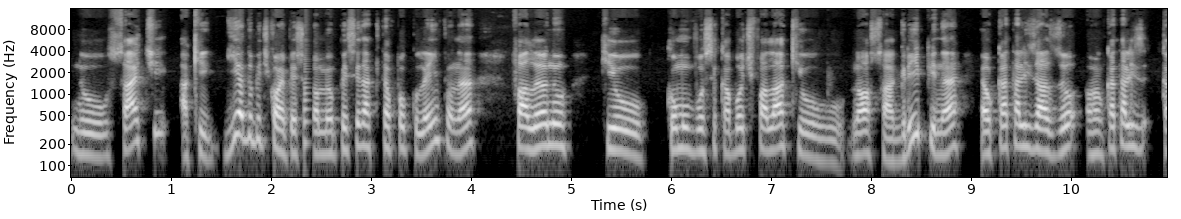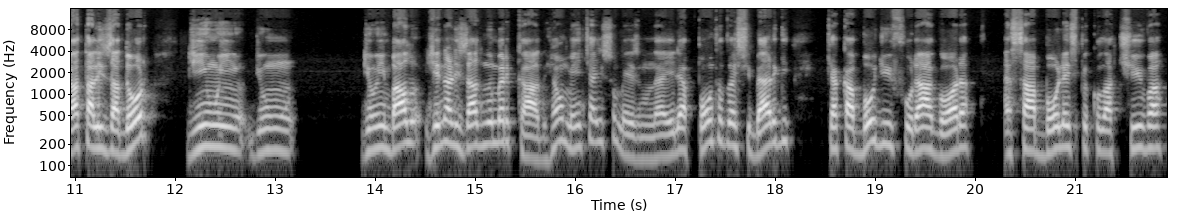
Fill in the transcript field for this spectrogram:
no site, aqui, Guia do Bitcoin, pessoal. Meu PC aqui está um pouco lento, né? Falando que o, como você acabou de falar, que o nosso a gripe, né, é o catalisador, é um catalis, catalisador de um, de um de um embalo generalizado no mercado. Realmente é isso mesmo, né? Ele é a ponta do iceberg que acabou de furar agora essa bolha especulativa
